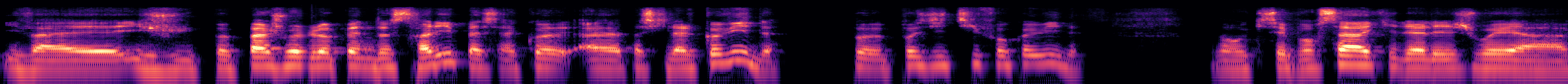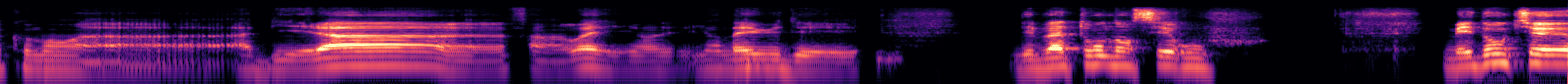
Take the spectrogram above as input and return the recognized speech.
il va, il, peut pas jouer l'Open d'Australie parce, parce qu'il a le Covid, positif au Covid. Donc c'est pour ça qu'il allait jouer à comment à, à Biella. Enfin ouais, il y en a eu des, des bâtons dans ses roues. Mais donc, euh,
